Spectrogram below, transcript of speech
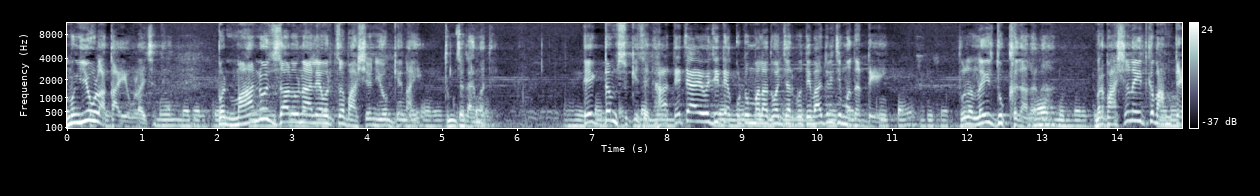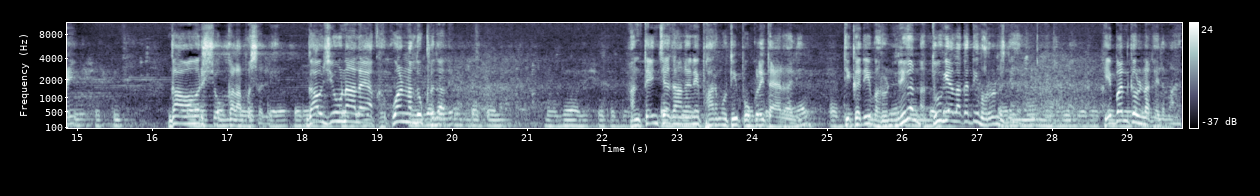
मग येवळा काय एवढायचं? पण माणूस जाळून आल्यावरचं भाषण योग्य नाही. तुमचं काय मत आहे? एकदम चुकीचं आहे. हा त्याच्याऐवजी त्या कुटुंबाला दोन चार पोते बाजरीची मदत दे. तुला लईच दुःख झालं ना. बरं भाषण इतकं भामटंय. गावावर शोक कळा पसरले. गाव जीवन आलाय अख कोणाला दुःख झालं. आणि त्यांच्या जाण्याने फार मोठी पोकळी तयार झाली. ती कधी भरून निघत ना. तू गेला का ती भरूनच निघत हे बंद करून टाकायला मला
